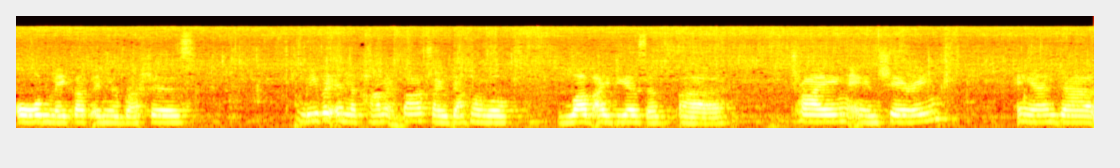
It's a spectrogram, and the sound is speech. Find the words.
old makeup in your brushes. Leave it in the comment box. I definitely will love ideas of uh, trying and sharing. And uh,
